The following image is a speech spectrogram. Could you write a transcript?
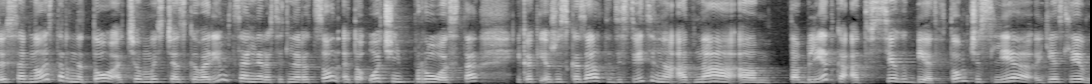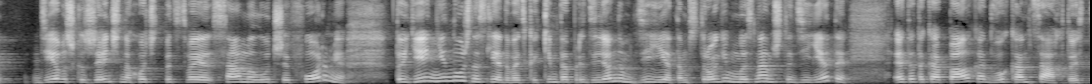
То есть, с одной стороны, то, о чем мы сейчас говорим, цельный растительный рацион, это очень просто. И, как я уже сказала, это действительно одна э, таблетка от всех бед, в том числе, если девушка, женщина хочет быть в своей самой лучшей форме, то ей не нужно следовать каким-то определенным диетам строгим. Мы знаем, что диеты — это такая палка о двух концах. То есть,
